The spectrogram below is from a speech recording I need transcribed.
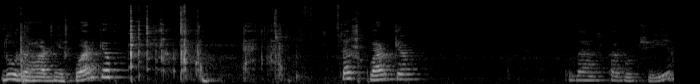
Дуже гарні шкварки. Це шкварки. Зараз скажу, чиї.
